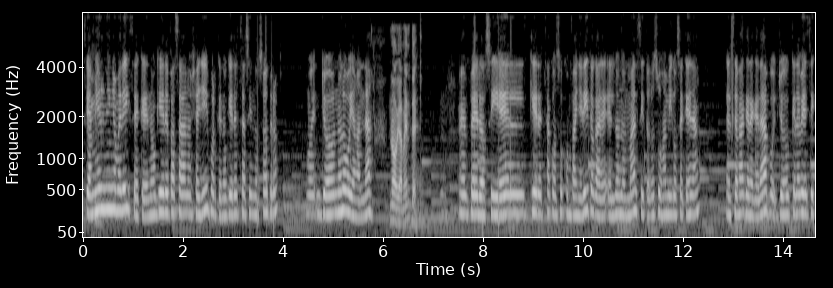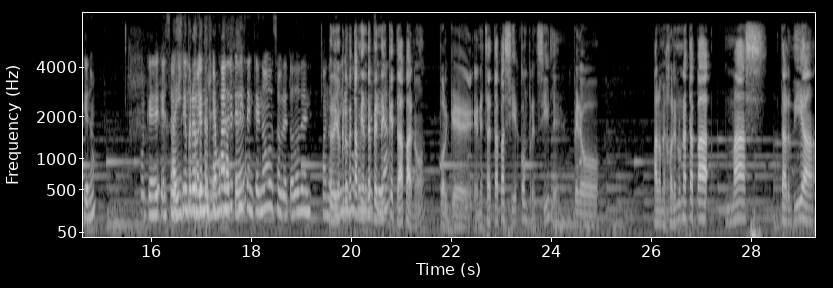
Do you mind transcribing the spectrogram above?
Si a mí el niño me dice que no quiere pasar la noche allí porque no quiere estar sin nosotros, pues yo no lo voy a mandar. No, obviamente. Eh, Pero si él quiere estar con sus compañeritos, que es lo normal, si todos sus amigos se quedan, él se va a querer quedar, pues yo que le voy a decir que no. Porque eso Ahí sí, yo creo que hay muchos tendríamos que padres que hacer- dicen que no, sobre todo de cuando Pero yo creo que también depende en qué etapa, ¿no? Porque en esta etapa sí es comprensible. Pero a lo mejor en una etapa más tardía,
